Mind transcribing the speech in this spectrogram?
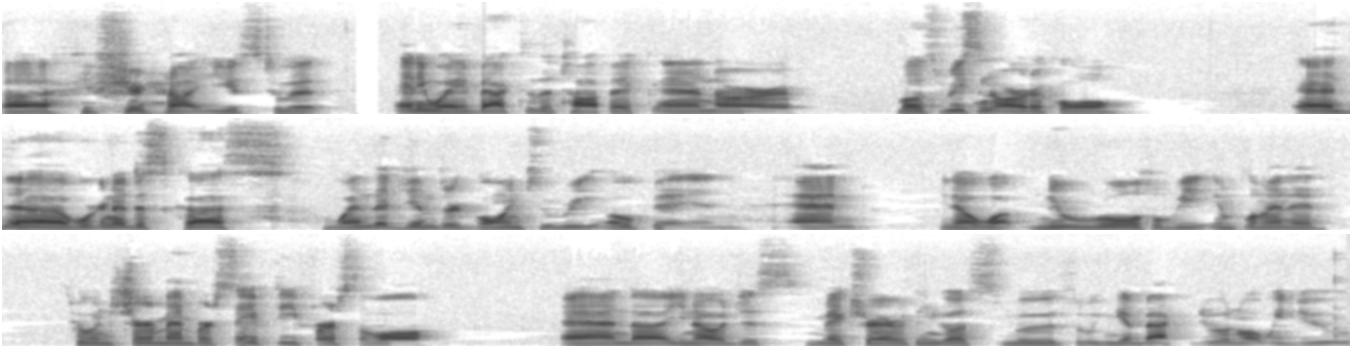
uh, if you're not used to it. Anyway, back to the topic and our most recent article. And uh, we're going to discuss when the gyms are going to reopen and, you know, what new rules will be implemented to ensure member safety, first of all. And, uh, you know, just make sure everything goes smooth so we can get back to doing what we do.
